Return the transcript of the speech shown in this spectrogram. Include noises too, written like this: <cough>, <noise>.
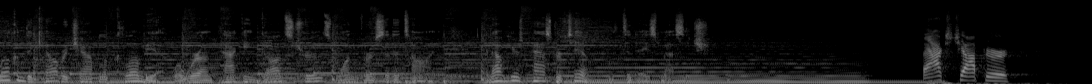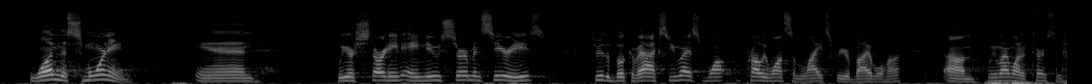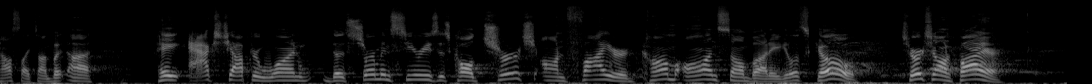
Welcome to Calvary Chapel of Columbia, where we're unpacking God's truths one verse at a time. And now here's Pastor Tim with today's message. Acts chapter 1 this morning, and we are starting a new sermon series through the book of Acts. You guys want, probably want some lights for your Bible, huh? Um, we might want to turn some house lights on. But uh, hey, Acts chapter 1, the sermon series is called Church on Fire. Come on, somebody. Let's go. Church on Fire.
